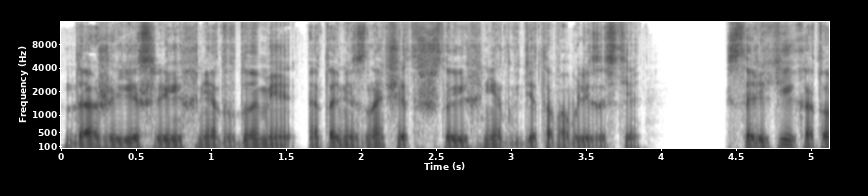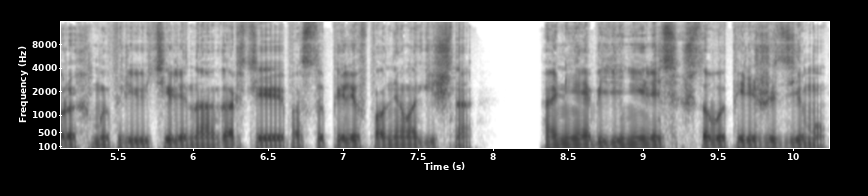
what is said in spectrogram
Даже если их нет в доме, это не значит, что их нет где-то поблизости. Старики, которых мы приютили на Агарте, поступили вполне логично. Они объединились, чтобы пережить зиму.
